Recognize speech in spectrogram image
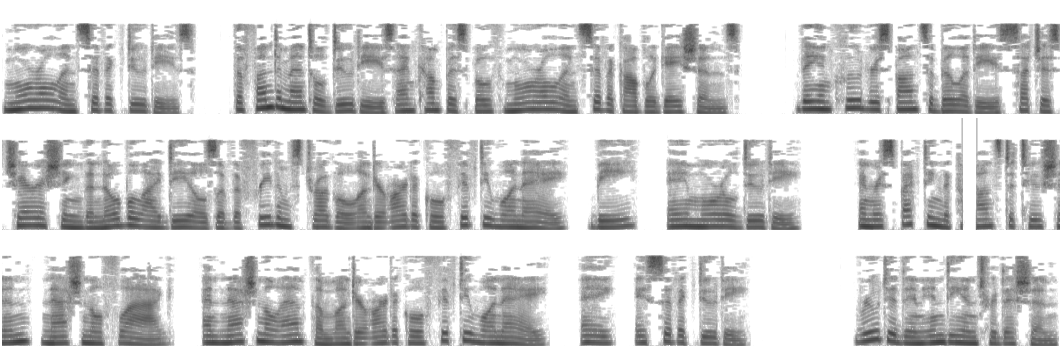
moral and civic duties. The fundamental duties encompass both moral and civic obligations. They include responsibilities such as cherishing the noble ideals of the freedom struggle under Article 51A, b, a moral duty, and respecting the Constitution, national flag, and national anthem under Article 51A, a, a civic duty. Rooted in Indian tradition,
